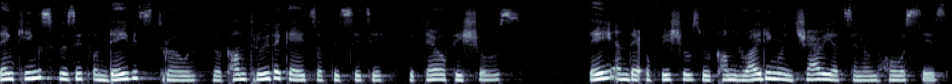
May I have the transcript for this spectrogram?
then kings who sit on David's throne will come through the gates of this city with their officials. They and their officials will come riding on chariots and on horses,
